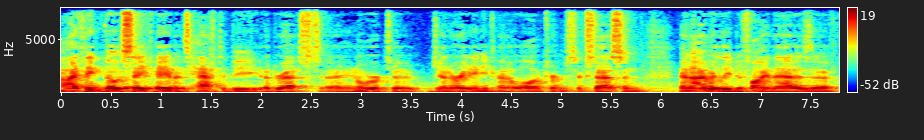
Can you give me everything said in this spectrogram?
I think those safe havens have to be addressed uh, in order to generate any kind of long-term success. And, and I really define that as a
